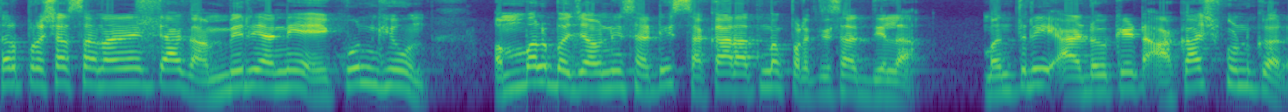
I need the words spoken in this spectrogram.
तर प्रशासनाने त्या गांभीर्याने ऐकून घेऊन अंमलबजावणीसाठी सकारात्मक प्रतिसाद दिला. मंत्री ॲडव्होकेट आकाश फुंडकर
